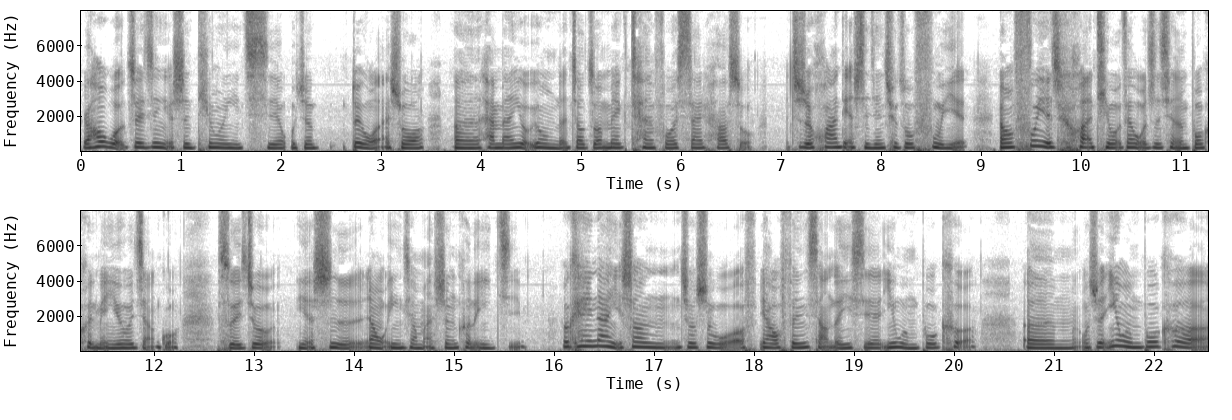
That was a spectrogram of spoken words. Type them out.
然后我最近也是听了一期，我觉得对我来说，嗯，还蛮有用的，叫做 Make Time for Side Hustle，就是花点时间去做副业。然后副业这个话题，我在我之前的博客里面也有讲过，所以就也是让我印象蛮深刻的一集。OK，那以上就是我要分享的一些英文播客。嗯，我觉得英文播客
